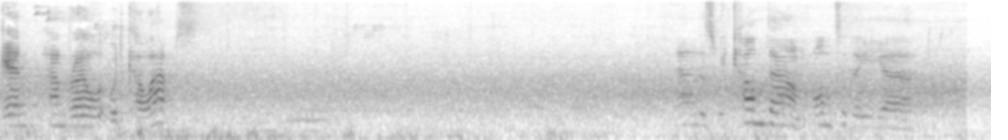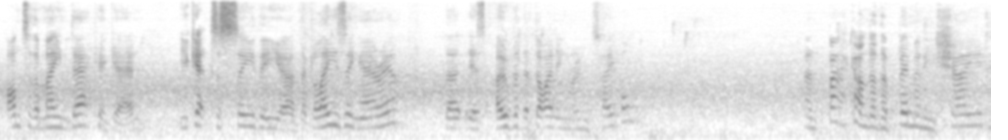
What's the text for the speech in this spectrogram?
Again, handrail that would collapse. And as we come down onto the uh, onto the main deck again, you get to see the uh, the glazing area that is over the dining room table. And back under the bimini shade,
